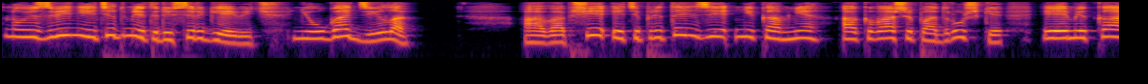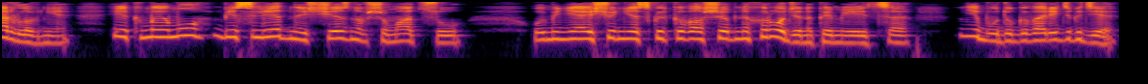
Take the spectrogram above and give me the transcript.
Ну, извините, Дмитрий Сергеевич, не угодила. А вообще эти претензии не ко мне, а к вашей подружке Эми Карловне и к моему бесследно исчезнувшему отцу, у меня еще несколько волшебных родинок имеется. Не буду говорить где.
